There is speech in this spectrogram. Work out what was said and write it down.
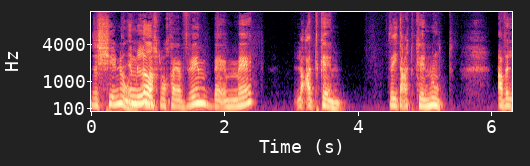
זה שינוי. הם לא. אנחנו חייבים באמת לעדכן. זה התעדכנות. אבל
